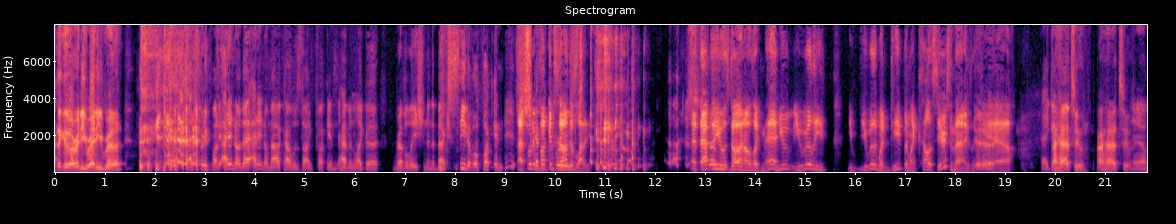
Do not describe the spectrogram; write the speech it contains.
nigga already ready, bro. That's pretty funny. I didn't know that. I didn't know Malachi was like fucking having like a revelation in the back seat of a fucking. That's what it fucking Cruze. sounded like. And after he was done, I was like, man, you you really you you really went deep and like hella serious in that. He's like, Yeah. yeah. Yeah, you I had to. I had to. Yeah.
